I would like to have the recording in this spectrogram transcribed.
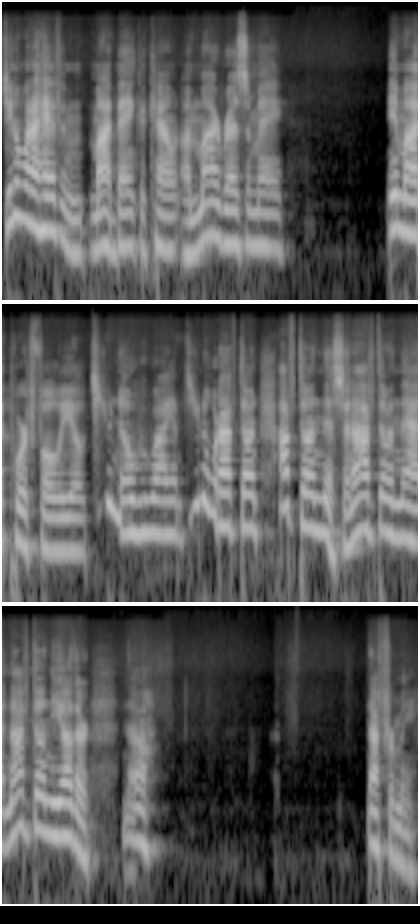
Do you know what I have in my bank account, on my resume? in my portfolio. Do you know who I am? Do you know what I've done? I've done this and I've done that and I've done the other. No, not for me.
